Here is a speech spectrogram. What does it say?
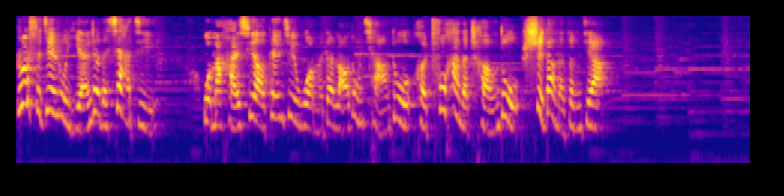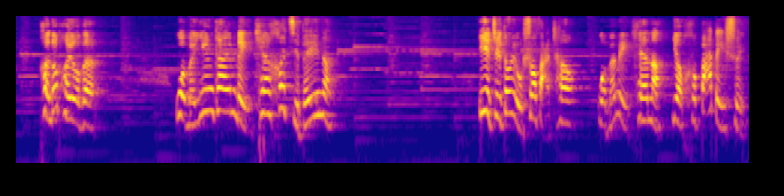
若是进入炎热的夏季，我们还需要根据我们的劳动强度和出汗的程度，适当的增加。很多朋友问，我们应该每天喝几杯呢？一直都有说法称，我们每天呢要喝八杯水。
